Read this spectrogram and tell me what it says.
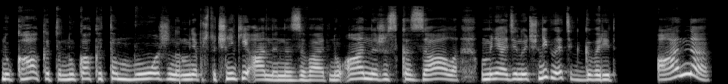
ну как это, ну как это можно? Меня просто ученики Анны называют, ну Анна же сказала. У меня один ученик, знаете, говорит, Анна,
